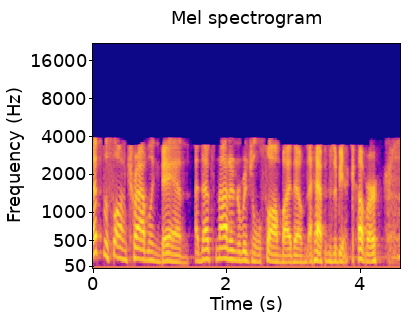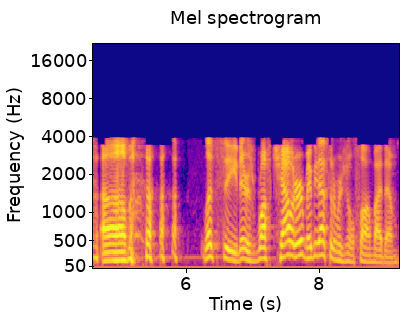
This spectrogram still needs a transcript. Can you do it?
That's the song Traveling Band. Uh, That's not an original song by them. That happens to be a cover. Um, let's see. There's Rough Chowder. Maybe that's an original song by them.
